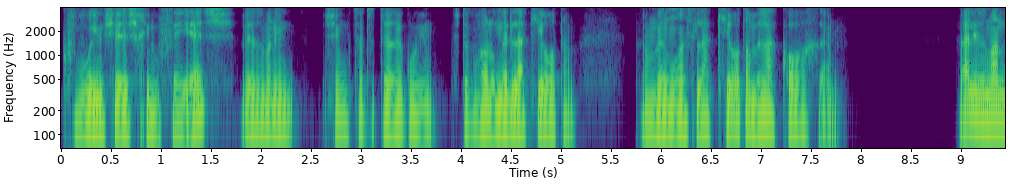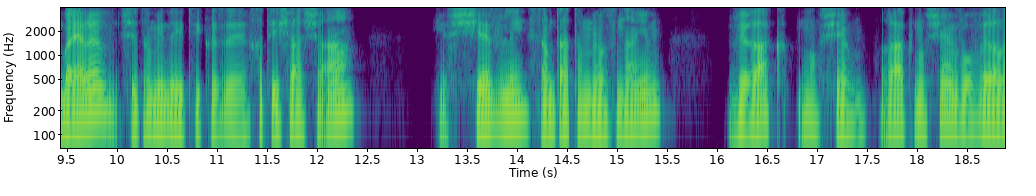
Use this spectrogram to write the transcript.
קבועים שיש חילופי אש ויש זמנים שהם קצת יותר רגועים שאתה כבר לומד להכיר אותם. אתה לומד ממש להכיר אותם ולעקוב אחריהם. והיה לי זמן בערב שתמיד הייתי כזה חצי שעה שעה יושב לי שם את האטמי אוזניים ורק נושם רק נושם ועובר על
